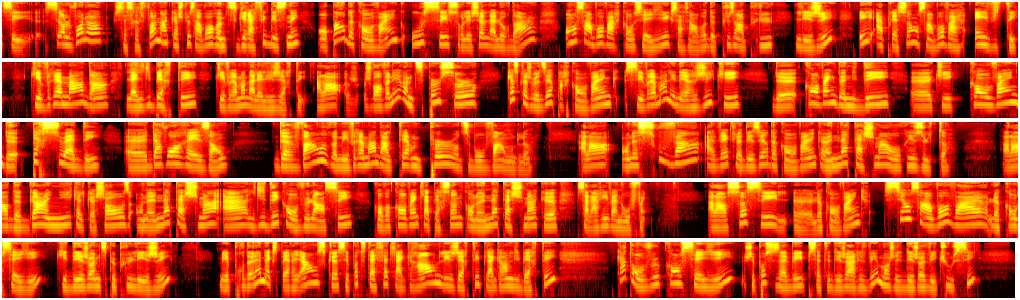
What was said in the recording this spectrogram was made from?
si on le voit là, ce serait fun hein, que je puisse avoir un petit graphique dessiné. On part de convaincre où c'est sur l'échelle de la lourdeur. On s'en va vers conseiller, que ça s'en va de plus en plus léger. Et après ça, on s'en va vers inviter, qui est vraiment dans la liberté, qui est vraiment dans la légèreté. Alors, je vais revenir un petit peu sur qu'est-ce que je veux dire par convaincre. C'est vraiment l'énergie qui est de convaincre d'une idée, euh, qui est convaincre de persuader, euh, d'avoir raison, de vendre, mais vraiment dans le terme pur du mot vendre. Alors, on a souvent, avec le désir de convaincre, un attachement au résultat. Alors, de gagner quelque chose, on a un attachement à l'idée qu'on veut lancer, qu'on va convaincre la personne, qu'on a un attachement que ça arrive à nos fins. Alors, ça, c'est euh, le convaincre. Si on s'en va vers le conseiller, qui est déjà un petit peu plus léger, mais pour donner une expérience que ce n'est pas tout à fait la grande légèreté et la grande liberté, quand on veut conseiller, je ne sais pas si vous avez, puis ça t'est déjà arrivé, moi je l'ai déjà vécu aussi,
